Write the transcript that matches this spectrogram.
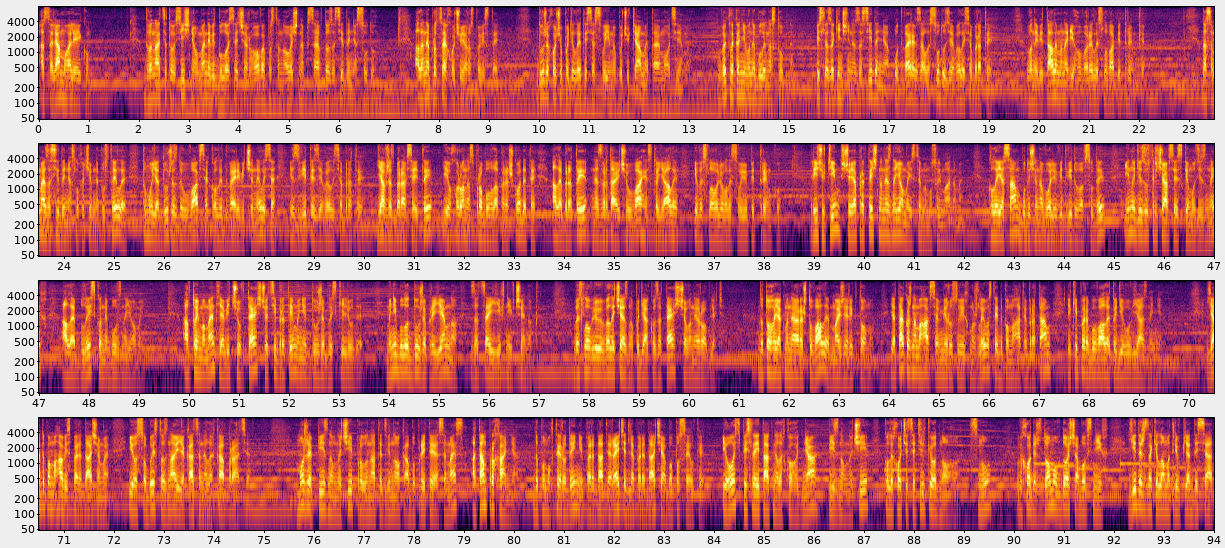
Асаляму алейкум. 12 січня у мене відбулося чергове постановочне псевдозасідання суду. Але не про це хочу я розповісти. Дуже хочу поділитися своїми почуттями та емоціями. Викликані вони були наступним. Після закінчення засідання у дверях зали суду з'явилися брати. Вони вітали мене і говорили слова підтримки. На саме засідання слухачів не пустили, тому я дуже здивувався, коли двері відчинилися і звідти з'явилися брати. Я вже збирався йти, і охорона спробувала перешкодити, але брати, не звертаючи уваги, стояли і висловлювали свою підтримку. Річ у тім, що я практично не знайомий з цими мусульманами. Коли я сам, будучи на волі, відвідував суди, іноді зустрічався із кимось із них, але близько не був знайомий. А в той момент я відчув те, що ці брати мені дуже близькі люди. Мені було дуже приємно за цей їхній вчинок. Висловлюю величезну подяку за те, що вони роблять. До того, як мене арештували майже рік тому, я також намагався в міру своїх можливостей допомагати братам, які перебували тоді в ув'язненні. Я допомагав із передачами і особисто знаю, яка це нелегка праця. Може пізно вночі пролунати дзвінок або прийти смс, а там прохання допомогти родині передати речі для передачі або посилки. І ось після і так нелегкого дня, пізно вночі, коли хочеться тільки одного сну, виходиш з дому в дощ або в сніг, їдеш за кілометрів 50.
